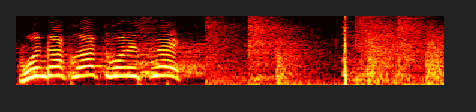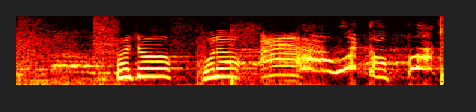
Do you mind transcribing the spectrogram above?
One back left, one in snake. Joe. One out. Ah, what the fuck?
